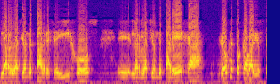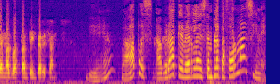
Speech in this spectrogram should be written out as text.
la relación de padres e hijos, eh, la relación de pareja. Creo que toca varios temas bastante interesantes. Bien. Ah, pues habrá que verla. ¿Está en plataforma, cine?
